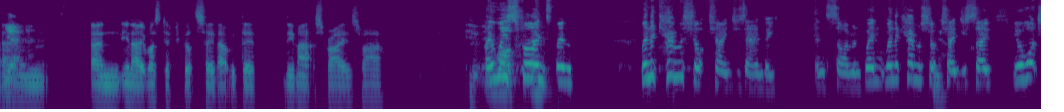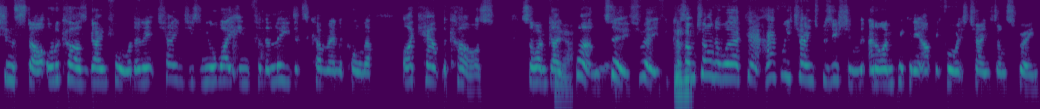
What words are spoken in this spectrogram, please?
Um, yeah. And you know, it was difficult to see that with the the amount of spray as well. I always find when when a camera shot changes, Andy and Simon, when when the camera shot yeah. changes, so you're watching the start, all the cars are going forward, and it changes, and you're waiting for the leader to come around the corner. I count the cars. So I'm going yeah. one, two, three, because mm-hmm. I'm trying to work out have we changed position and I'm picking it up before it's changed on screen.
